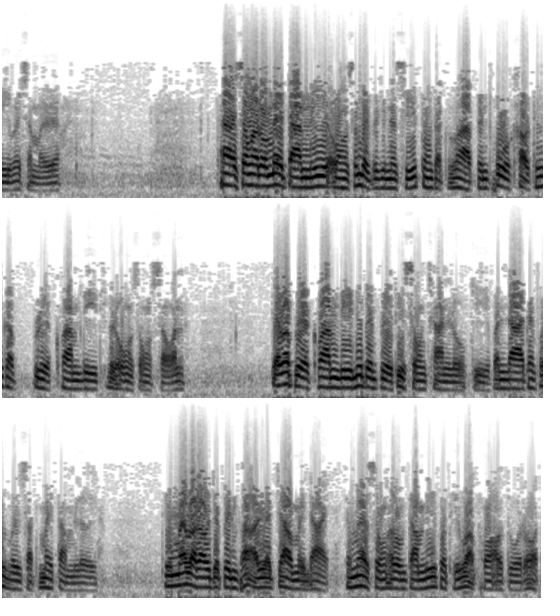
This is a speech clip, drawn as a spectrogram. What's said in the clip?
ณีไว้เสมอ ถ้าทรงอารมณ์ได้ตามนี้องค์สมเด็จพระจินสีตรงตรัสว่าเป็นผู้เข้าถึงกับเปลือกความดีที่พระองค์ทรงสอน แต่ว่าเปลือกความดีนี่เป็นเปลือกที่ทรงชาญโลกีบรรดาท่านพุทธบริษัทไม่ต่ำเลยถึงแม้ว่าเราจะเป็นพระอริยเจ้าไม่ได้ถึงแม้ทรงอารมณ์ตามนี้ก็ถือว่าพอเอาตัวรอด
